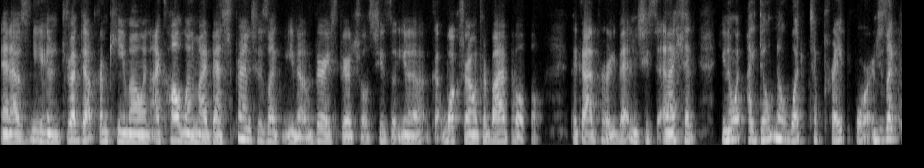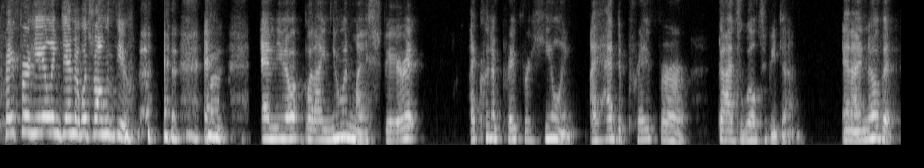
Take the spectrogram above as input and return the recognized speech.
and i was you know drugged out from chemo and i called one of my best friends who's like you know very spiritual. She's you know walks around with her bible the god party vet and she said and i said you know what i don't know what to pray for and she's like pray for healing damn it what's wrong with you and, and and you know but i knew in my spirit i couldn't pray for healing i had to pray for god's will to be done and i know that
